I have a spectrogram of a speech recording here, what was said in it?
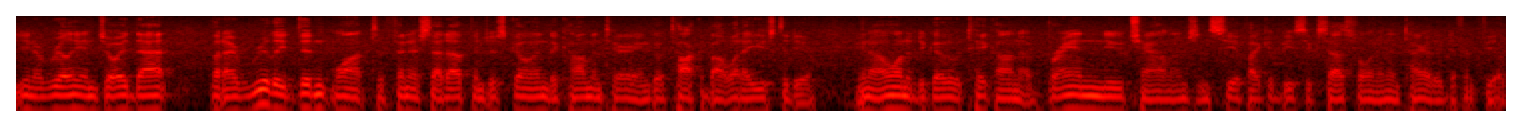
You know, really enjoyed that, but I really didn't want to finish that up and just go into commentary and go talk about what I used to do. You know, I wanted to go take on a brand new challenge and see if I could be successful in an entirely different field.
